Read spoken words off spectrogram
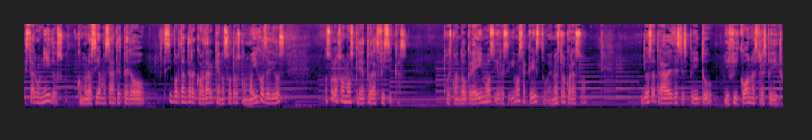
estar unidos como lo hacíamos antes, pero es importante recordar que nosotros como hijos de Dios no solo somos criaturas físicas, pues cuando creímos y recibimos a Cristo en nuestro corazón, Dios a través de su Espíritu vivificó nuestro espíritu.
